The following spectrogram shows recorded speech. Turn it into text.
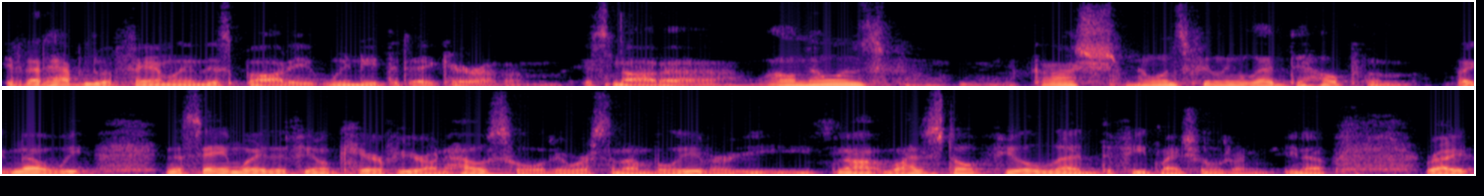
If that happened to a family in this body, we need to take care of them. It's not a well, no one's, gosh, no one's feeling led to help them. Like, no, we, in the same way that if you don't care for your own household, you're worse than an unbeliever. It's not, well, I just don't feel led to feed my children, you know, right?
